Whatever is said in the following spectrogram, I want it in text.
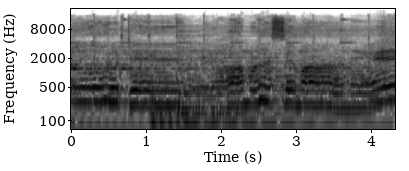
रूठे राम से माने।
